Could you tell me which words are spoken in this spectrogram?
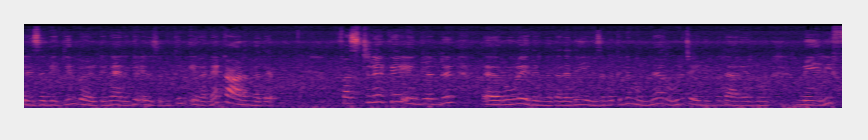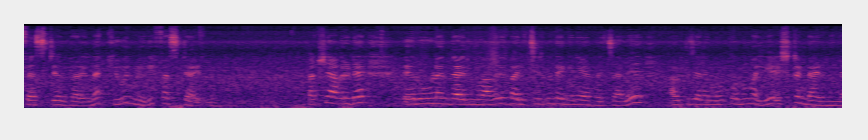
എലിസബത്തിൻ വേൾഡിനെ അല്ലെങ്കിൽ എലിസബത്തിൻ ഇറനെ കാണുന്നത്. ഫസ്റ്റിലേക്ക് ഇംഗ്ലണ്ട് റൂൾ ചെയ്തിരുന്നത്. അതായത് എലിസബത്തിന്റെ മുന്നേ റൂൾ ചെയ്തിരുന്നത് ആരായിരുന്നു? മേരി ഫസ്റ്റ് എന്ന് പറയുന്ന ക്യൂൻ മേരി ഫസ്റ്റ് ആയിരുന്നു. പക്ഷെ അവരുടെ റൂൾ എന്തായിരുന്നു? അവർ ഭരിച്ചിരുന്നത് എങ്ങനെയാണെന്ന് വെച്ചാൽ അവിടുത്തെ ജനങ്ങൾക്കൊന്നും വലിയ ഇഷ്ടമുണ്ടായിരുന്നില്ല.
